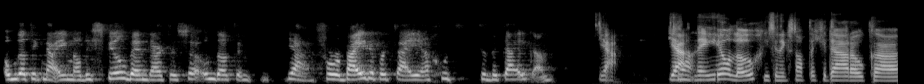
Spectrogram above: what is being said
omdat ik nou eenmaal die speel ben daartussen, om dat ja, voor beide partijen goed te bekijken. Ja. Ja, nee, heel logisch. En ik snap dat je daar ook uh,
